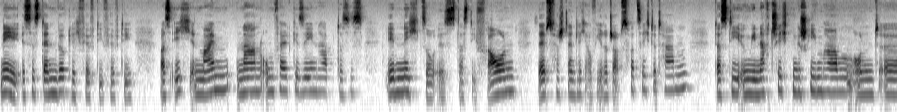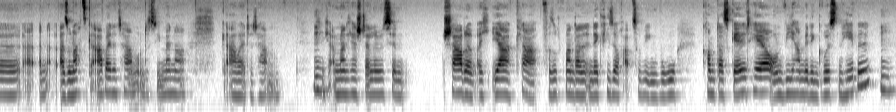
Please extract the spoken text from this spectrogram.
Nee, ist es denn wirklich 50-50? Was ich in meinem nahen Umfeld gesehen habe, dass es eben nicht so ist, dass die Frauen selbstverständlich auf ihre Jobs verzichtet haben, dass die irgendwie Nachtschichten geschrieben haben und äh, also nachts gearbeitet haben und dass die Männer gearbeitet haben. Mhm. Ich an mancher Stelle ein bisschen schade, weil ich, ja klar, versucht man dann in der Krise auch abzuwiegen, wo kommt das Geld her und wie haben wir den größten Hebel. Mhm.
